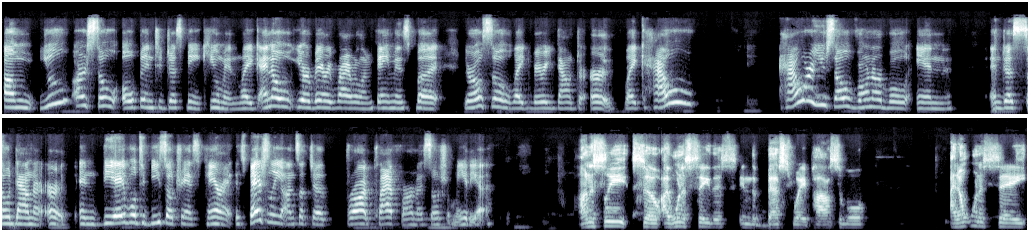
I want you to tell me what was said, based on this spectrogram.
um, you are so open to just being human. Like, I know you're very viral and famous, but you're also like very down to earth. Like, how, how are you so vulnerable in and just so down to earth and be able to be so transparent, especially on such a broad platform as social media? Honestly, so I want to say this in the best way possible. I don't want to say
